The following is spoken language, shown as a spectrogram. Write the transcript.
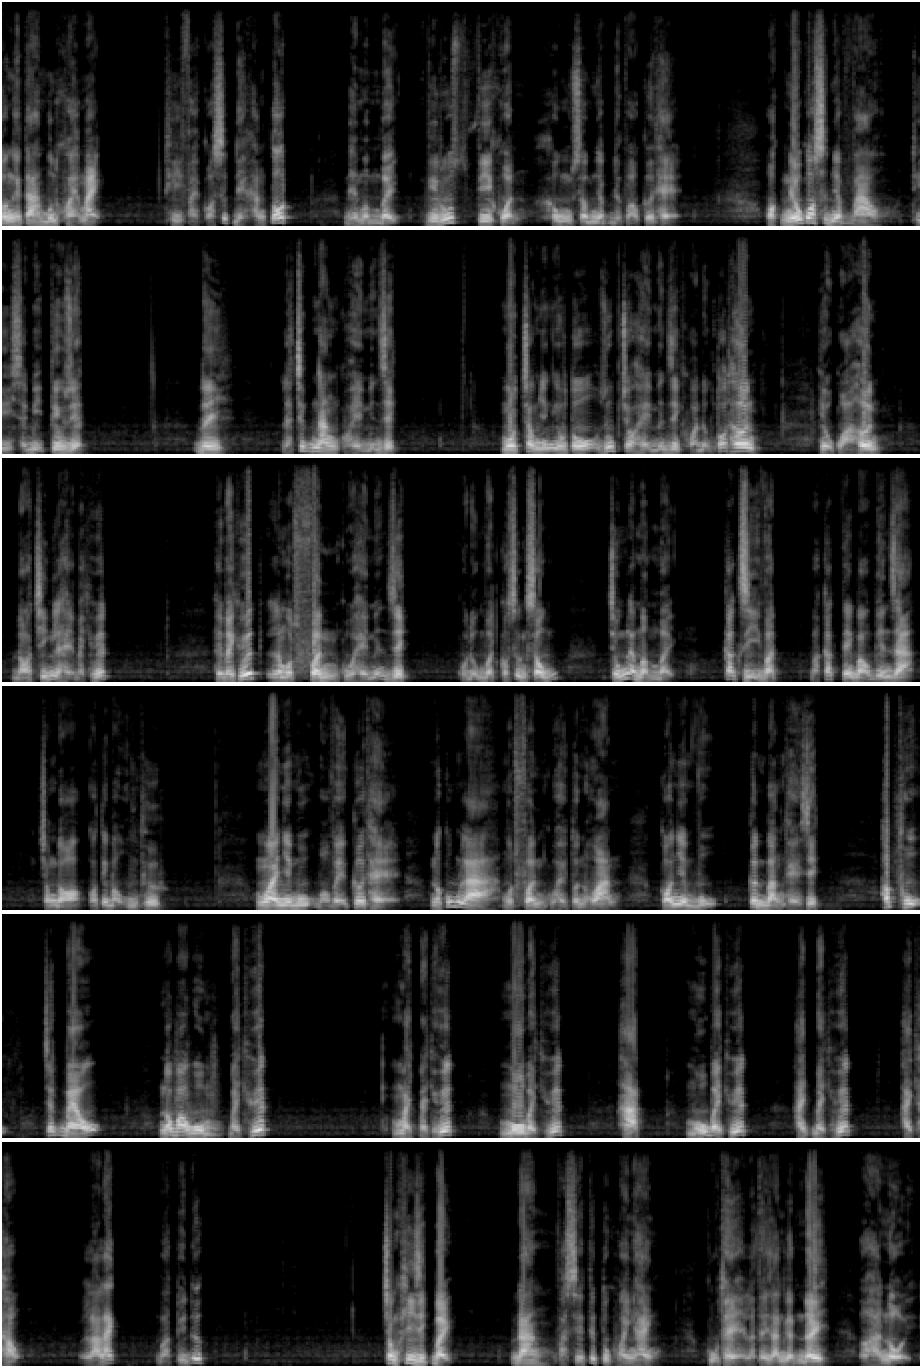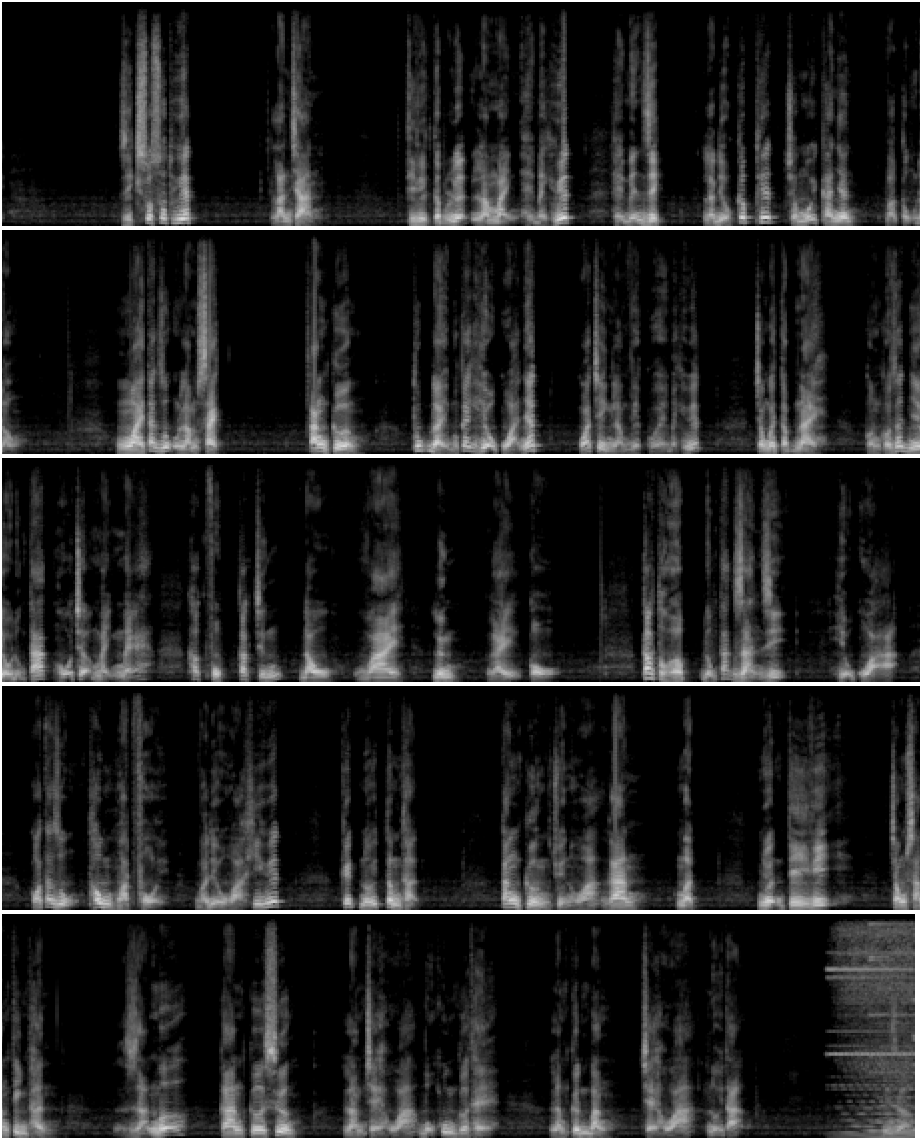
Con người ta muốn khỏe mạnh thì phải có sức đề kháng tốt để mầm bệnh, virus, vi khuẩn không xâm nhập được vào cơ thể. Hoặc nếu có xâm nhập vào thì sẽ bị tiêu diệt. Đây là chức năng của hệ miễn dịch. Một trong những yếu tố giúp cho hệ miễn dịch hoạt động tốt hơn, hiệu quả hơn, đó chính là hệ bạch huyết. Hệ bạch huyết là một phần của hệ miễn dịch của động vật có xương sống, chống lại mầm bệnh, các dị vật và các tế bào biến dạng, trong đó có tế bào ung thư. Ngoài nhiệm vụ bảo vệ cơ thể, nó cũng là một phần của hệ tuần hoàn, có nhiệm vụ cân bằng thể dịch, hấp thụ chất béo. Nó bao gồm bạch huyết, mạch bạch huyết, mô bạch huyết, hạt, mấu bạch huyết, hạch bạch huyết, hạch họng, lá lách và tuyến ức. Trong khi dịch bệnh đang và sẽ tiếp tục hoành hành, cụ thể là thời gian gần đây ở Hà Nội, dịch sốt xuất huyết lan tràn, thì việc tập luyện làm mạnh hệ bạch huyết, hệ miễn dịch là điều cấp thiết cho mỗi cá nhân và cộng đồng. Ngoài tác dụng làm sạch, tăng cường, thúc đẩy một cách hiệu quả nhất quá trình làm việc của hệ bạch huyết, trong bài tập này còn có rất nhiều động tác hỗ trợ mạnh mẽ khắc phục các chứng đau vai, lưng, gáy, cổ. Các tổ hợp động tác giản dị, hiệu quả, có tác dụng thông hoạt phổi và điều hòa khí huyết, kết nối tâm thận, tăng cường chuyển hóa gan, mật, nhuận tỳ vị, trong sáng tinh thần, giãn mỡ, can cơ xương, làm trẻ hóa bộ khung cơ thể, làm cân bằng, trẻ hóa nội tạng. Bây giờ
